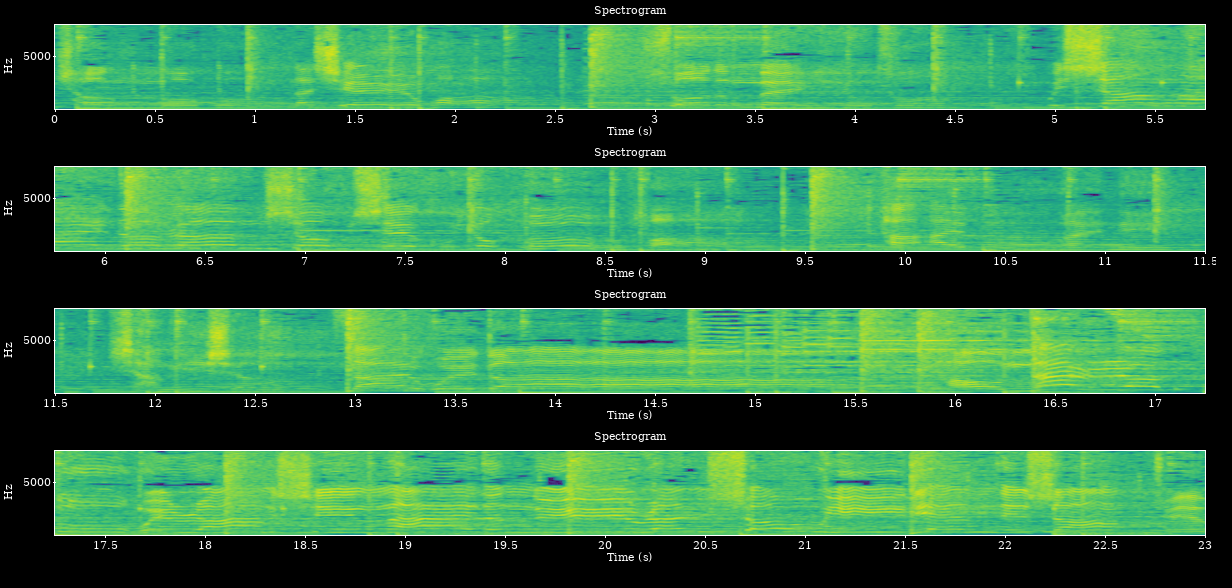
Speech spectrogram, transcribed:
承诺过那些话，说的没有错，为相爱的人受些苦又何妨？他爱不爱你？想一想再回答。好男人不会让心爱的女人受一点点伤，绝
